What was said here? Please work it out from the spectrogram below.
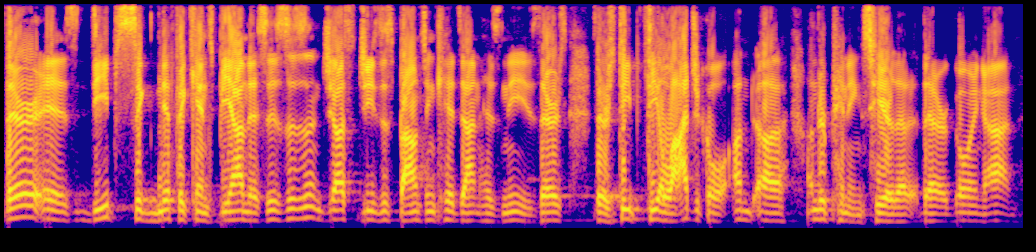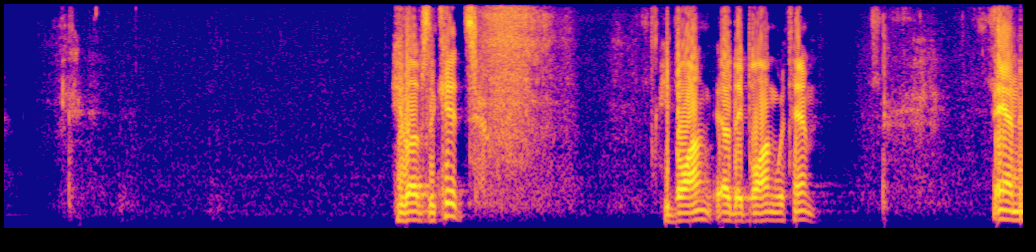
there is deep significance beyond this. This isn't just Jesus bouncing kids on his knees. There's there's deep theological un, uh, underpinnings here that that are going on. He loves the kids. He belong. Uh, they belong with him. And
